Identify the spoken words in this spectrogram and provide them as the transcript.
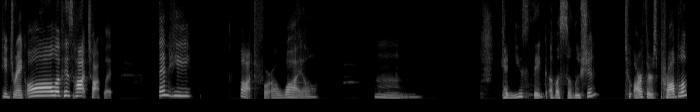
He drank all of his hot chocolate. Then he thought for a while. Hmm. Can you think of a solution to Arthur's problem?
